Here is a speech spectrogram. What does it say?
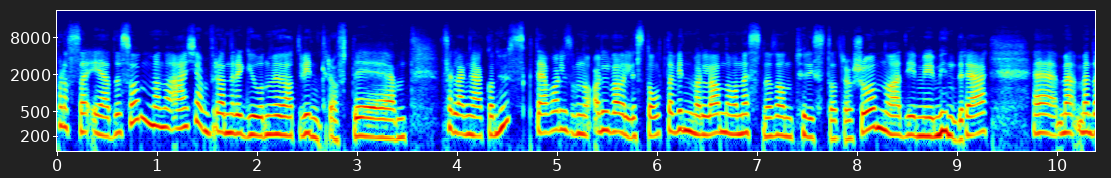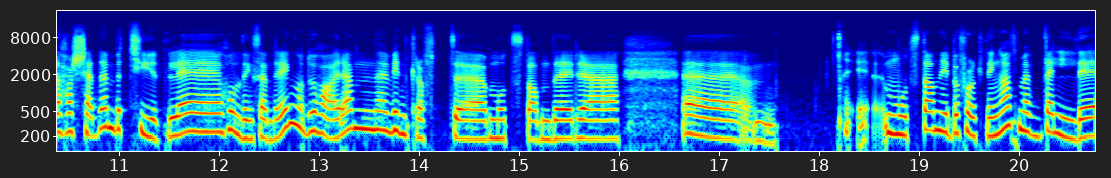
plasser er det sånn, men jeg kommer fra en region vi har hatt vindkraft i så lenge jeg kan huske. Det var liksom, Alle var veldig stolt av vindmøllene, det var nesten en sånn turistattraksjon. Nå er de mye mindre. Eh, men, men, det har skjedd en betydelig holdningsendring, og du har en vindkraftmotstander motstand i befolkninga som er veldig,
